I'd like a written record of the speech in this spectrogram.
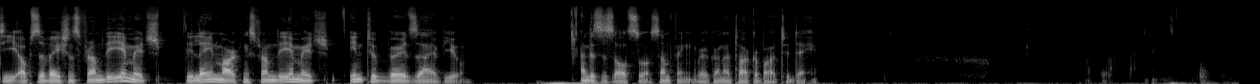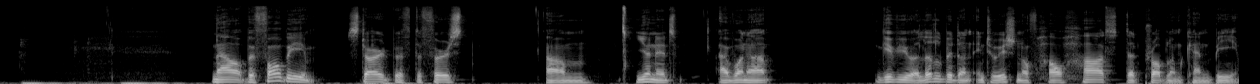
the observations from the image, the lane markings from the image, into bird's eye view. And this is also something we're going to talk about today. Now, before we start with the first um, unit, I want to give you a little bit on intuition of how hard that problem can be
